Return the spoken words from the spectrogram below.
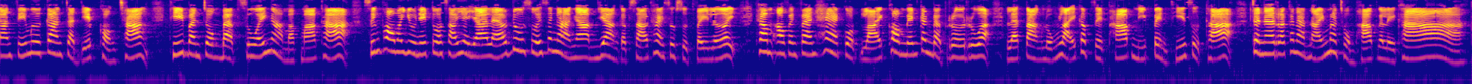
งานฝีมือการจัดเย็บของช่าง ที่บรรจงแบบสวยงามมากๆค่ะ ซึ่งพอมาอยู่ในตัวสาวหยายาแล้วดูสวยสง่างามอย่างกับสาวไทยสุดๆไปเลยทำเอาแฟนๆ แห่กดไลค์คอมเมนต์กันแบบรัวๆ และต่างหลงไหลกับเศษภาพนี้เป็นที่สุดค่ะ จะน่ารักขนาดไหนมาชมภาพกันเลยค่ะ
